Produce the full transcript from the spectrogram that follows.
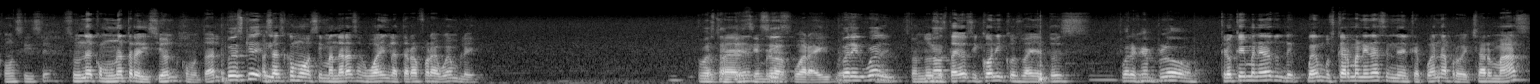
¿Cómo se dice? Es una, como una tradición, como tal. Pues es que- O sea, es como si mandaras a jugar a Inglaterra fuera de Wembley. Pues O sea, también, siempre sí, va a jugar ahí. pues. pero igual, Son dos no- estadios icónicos, vaya. Entonces, Por ejemplo, creo que hay maneras donde pueden buscar maneras en las que puedan aprovechar más.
